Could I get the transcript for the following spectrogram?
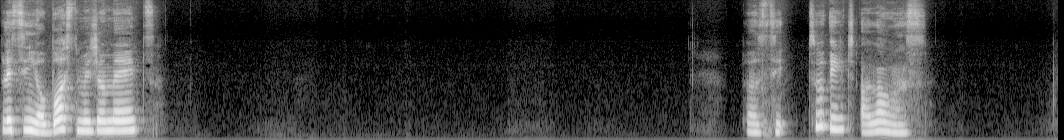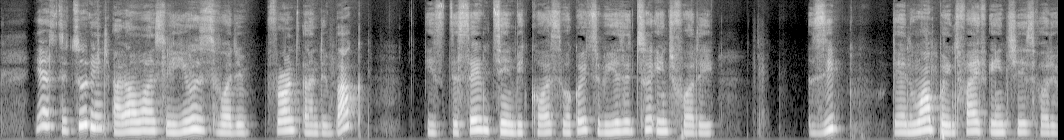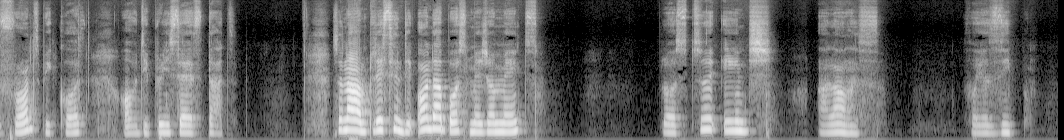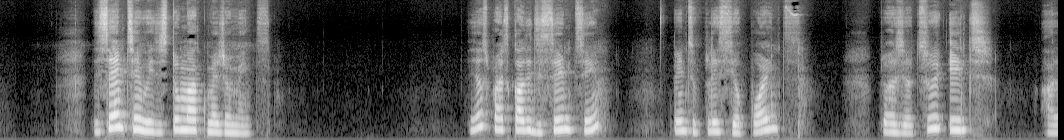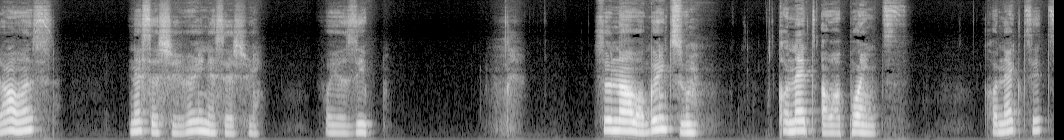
placing your bust measurement. Plus the 2 inch allowance. Yes the 2 inch allowance we use for the front and the back is the same thing because we're going to be using 2 inch for the zip then 1.5 inches for the front because of the princess dart so now i'm placing the under bust measurement plus 2 inch allowance for your zip the same thing with the stomach measurement. It's just practically the same thing. Going to place your points plus your 2 inch allowance necessary, very necessary for your zip. So now we're going to connect our points. Connect it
